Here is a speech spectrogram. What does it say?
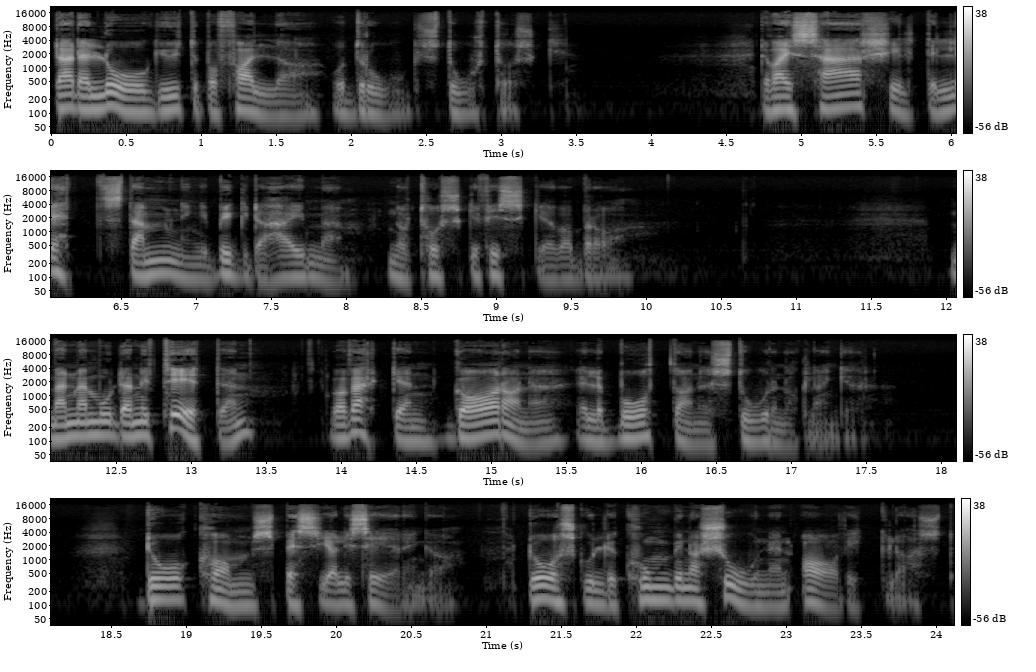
der de låg ute på falla og drog stortorsk. Det var ei særskilt lett stemning i bygda heime når torskefisket var bra. Men med moderniteten var verken gardane eller båtane store nok lenger. Da kom spesialiseringa. Da skulle kombinasjonen avviklast.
